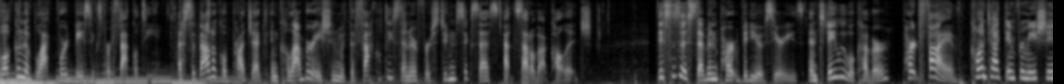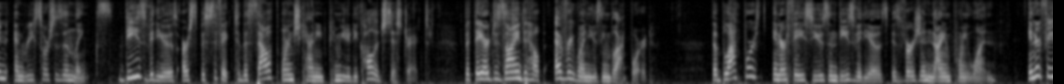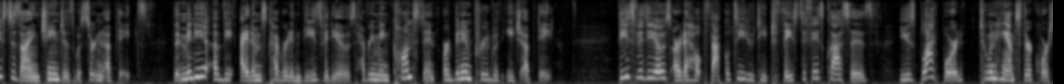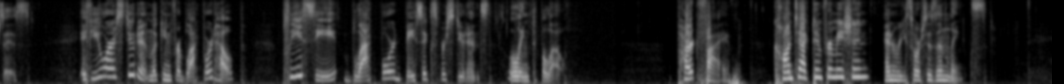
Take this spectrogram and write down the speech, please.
Welcome to Blackboard Basics for Faculty, a sabbatical project in collaboration with the Faculty Center for Student Success at Saddleback College. This is a seven-part video series, and today we will cover Part 5, Contact Information and Resources and Links. These videos are specific to the South Orange County Community College District, but they are designed to help everyone using Blackboard. The Blackboard interface used in these videos is version 9.1. Interface design changes with certain updates, but many of the items covered in these videos have remained constant or been improved with each update. These videos are to help faculty who teach face-to-face -face classes use Blackboard to enhance their courses. If you are a student looking for Blackboard help, please see Blackboard Basics for Students, linked below. Part 5, Contact Information and Resources and Links.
